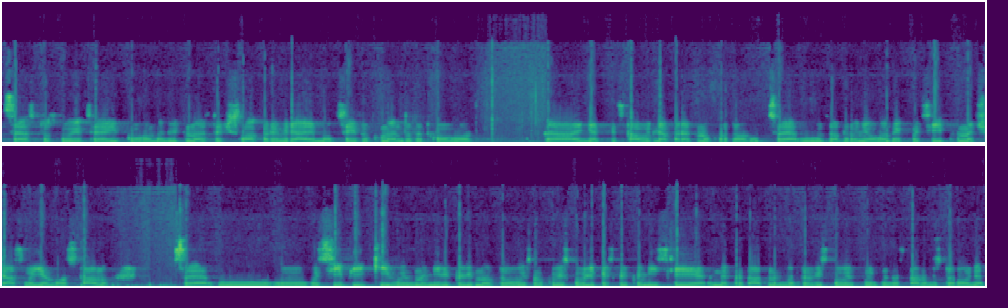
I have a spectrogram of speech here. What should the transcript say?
це стосується, і в кого ми з 18 числа перевіряємо цей документ додатково як підставу для перетину кордону. Це у заброньованих осіб на час воєнного стану. Це у е, осіб, які визнані відповідно до висновку військово-лікарської комісії непридатними до військової служби за станом здоров'я.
